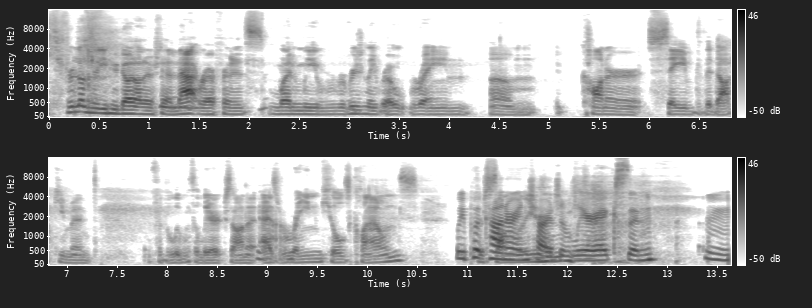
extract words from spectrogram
for those of you who don't understand that reference, when we originally wrote Rain, um, Connor saved the document for the with the lyrics on it as Rain kills clowns. We put Connor in charge of lyrics and hmm,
